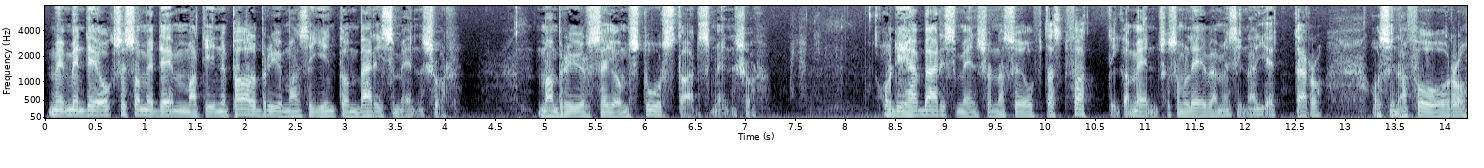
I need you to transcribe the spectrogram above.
Men, men det är också som med dem att i Nepal bryr man sig inte om bergsmänniskor. Man bryr sig om storstadsmänniskor. Och de här bergsmänniskorna så är oftast fattiga människor som lever med sina getter och, och sina får och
